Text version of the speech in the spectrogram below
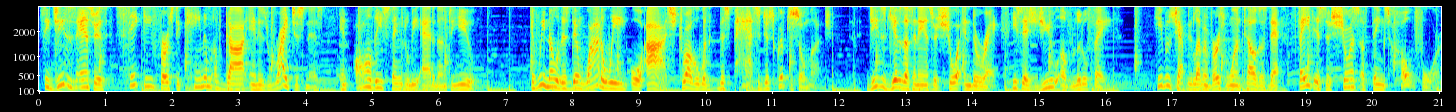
See, Jesus' answer is Seek ye first the kingdom of God and his righteousness, and all these things will be added unto you. If we know this, then why do we or I struggle with this passage of scripture so much? Jesus gives us an answer short and direct. He says, You of little faith. Hebrews chapter 11, verse 1 tells us that faith is the assurance of things hoped for,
